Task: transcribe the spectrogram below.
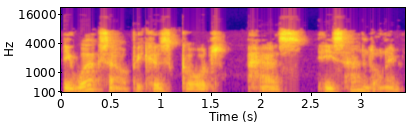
It works out because God has his hand on him.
